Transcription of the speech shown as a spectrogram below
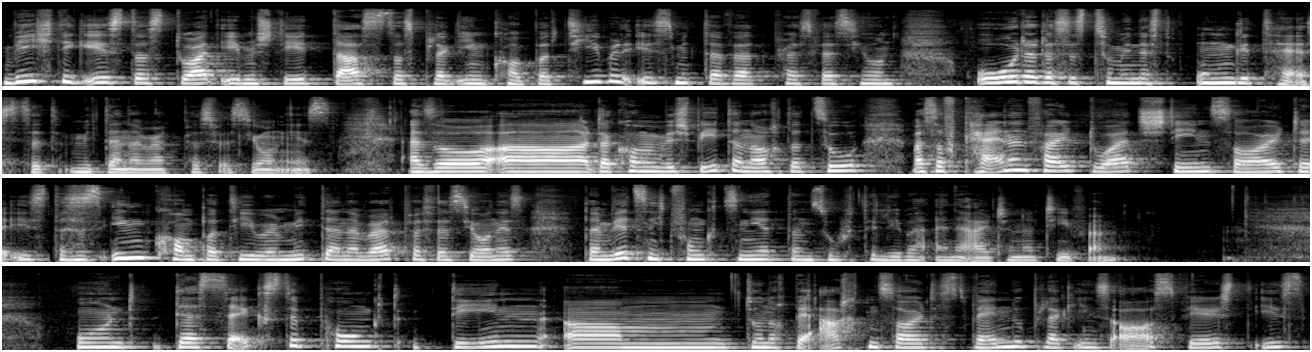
Wichtig ist, dass dort eben steht, dass das Plugin kompatibel ist mit der WordPress-Version oder dass es zumindest ungetestet mit deiner WordPress-Version ist. Also äh, da kommen wir später noch dazu. Was auf keinen Fall dort stehen sollte, ist, dass es inkompatibel mit deiner WordPress-Version ist. Dann wird es nicht funktionieren, dann such dir lieber eine Alternative. Und der sechste Punkt, den ähm, du noch beachten solltest, wenn du Plugins auswählst, ist,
